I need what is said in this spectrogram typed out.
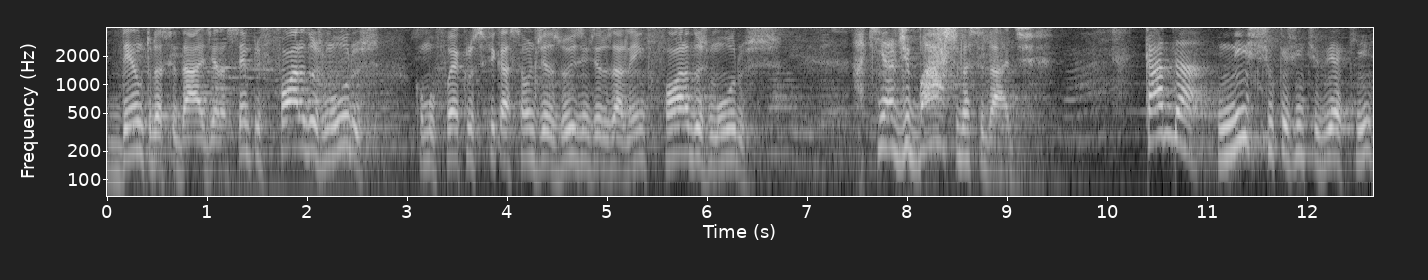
dentro da cidade, era sempre fora dos muros, como foi a crucificação de Jesus em Jerusalém, fora dos muros. Aqui era debaixo da cidade. Cada nicho que a gente vê aqui,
